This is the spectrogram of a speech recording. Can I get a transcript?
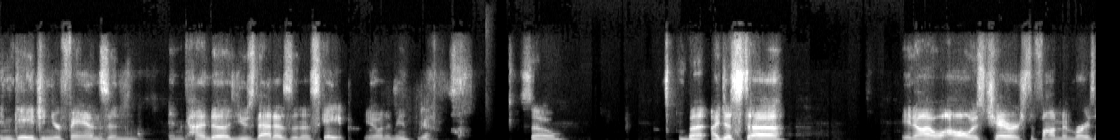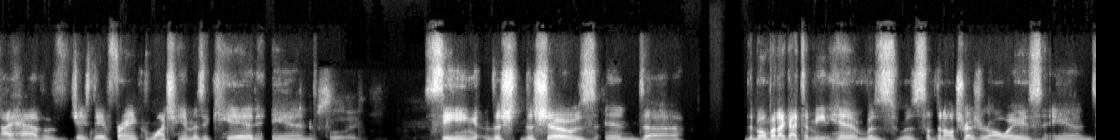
engage in your fans and, and kind of use that as an escape. You know what I mean? Yeah. So, but I just, uh, you know, I, will always cherish the fond memories I have of Jason Dave Frank, watching him as a kid and Absolutely. seeing the sh- the shows and uh, the moment I got to meet him was was something I'll treasure always. And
